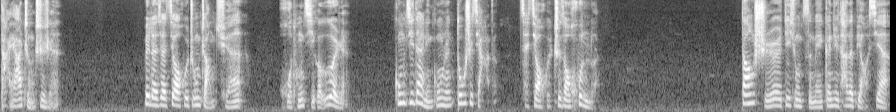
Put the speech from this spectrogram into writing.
打压整治人，为了在教会中掌权，伙同几个恶人，攻击带领工人都是假的，在教会制造混乱。当时弟兄姊妹根据他的表现，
